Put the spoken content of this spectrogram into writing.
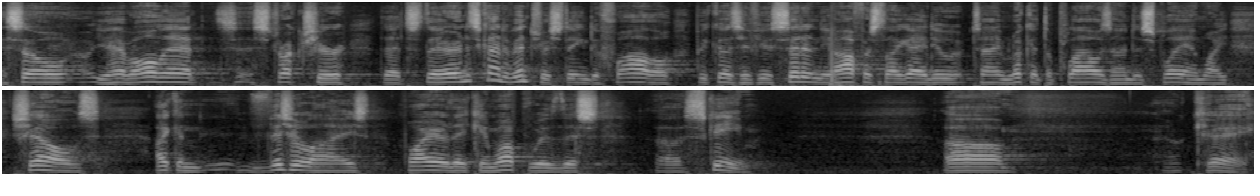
So you have all that structure that's there, and it's kind of interesting to follow because if you sit in the office like I do at time, look at the plows on display on my shelves, I can visualize why they came up with this uh, scheme. Um, okay.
